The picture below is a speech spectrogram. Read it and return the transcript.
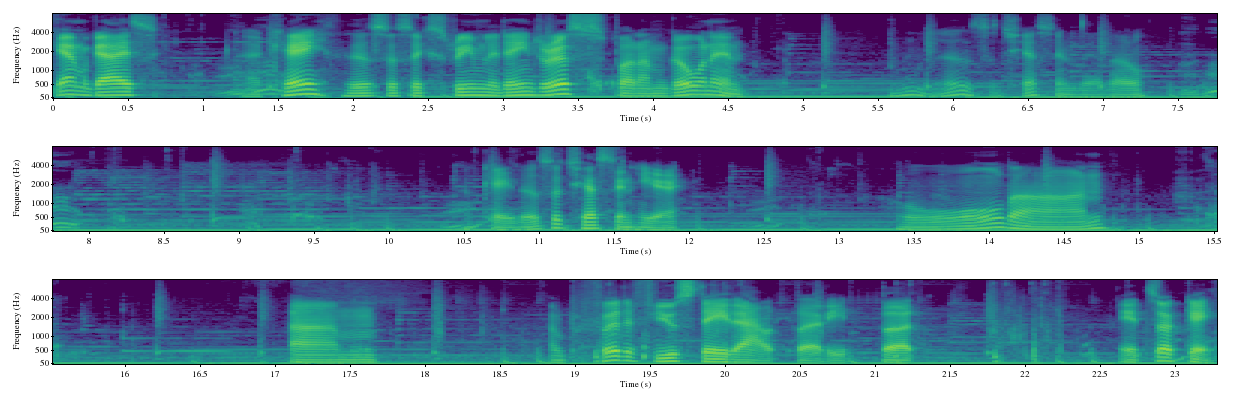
Get them, guys. Okay, this is extremely dangerous, but I'm going in. Ooh, there's a chest in there, though. Okay, there's a chest in here. Hold on. Um, I prefer if you stayed out, buddy, but it's okay.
